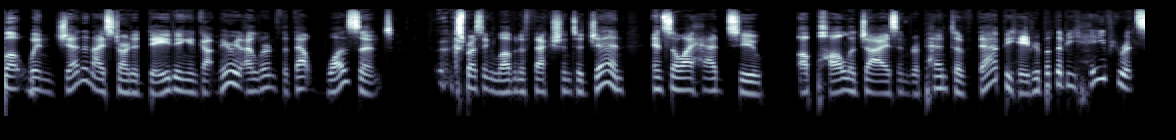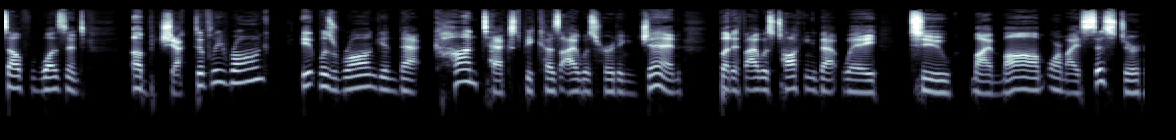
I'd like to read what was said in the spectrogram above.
But when Jen and I started dating and got married, I learned that that wasn't expressing love and affection to Jen. And so I had to apologize and repent of that behavior. But the behavior itself wasn't objectively wrong it was wrong in that context because I was hurting Jen. But if I was talking that way to my mom or my sister,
